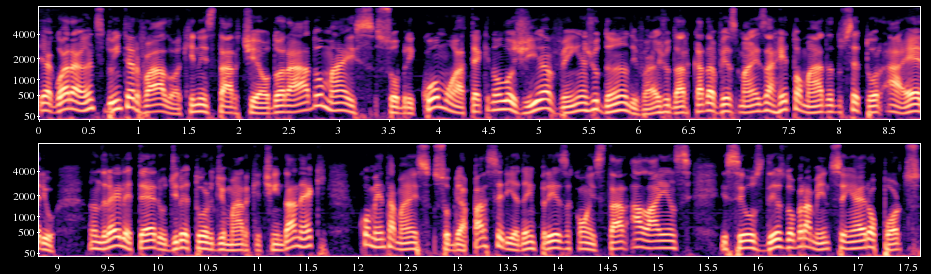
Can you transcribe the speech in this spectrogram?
E agora, antes do intervalo, aqui no Start Eldorado, mais sobre como a tecnologia vem ajudando e vai ajudar cada vez mais a retomada do setor aéreo. André Letério, diretor de marketing da NEC, comenta mais sobre a parceria da empresa com a Star Alliance e seus desdobramentos em aeroportos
